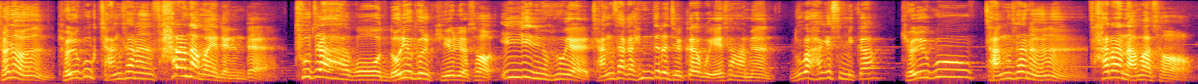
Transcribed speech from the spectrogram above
저는 결국 장사는 살아남아야 되는데 투자하고 노력을 기울여서 1, 2년 후에 장사가 힘들어질 거라고 예상하면 누가 하겠습니까? 결국 장사는 살아남아서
